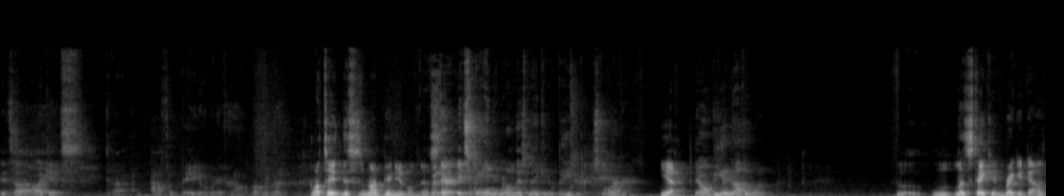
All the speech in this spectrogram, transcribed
It's uh, like it's uh, alpha, beta, whatever. Know. Well, I'll tell you, this is my opinion on this. But they're expanding on this, making them bigger, smarter. Yeah. There'll be another one. L- let's take it and break it down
